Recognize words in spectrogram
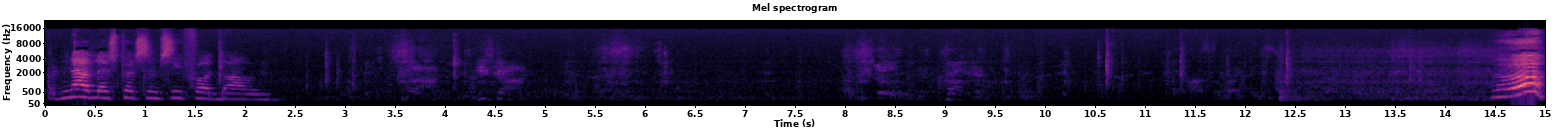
But now let's put some C4 down. Ah!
